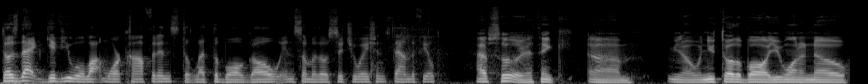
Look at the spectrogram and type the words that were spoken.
Does that give you a lot more confidence to let the ball go in some of those situations down the field? Absolutely. I think um, you know when you throw the ball, you want to know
